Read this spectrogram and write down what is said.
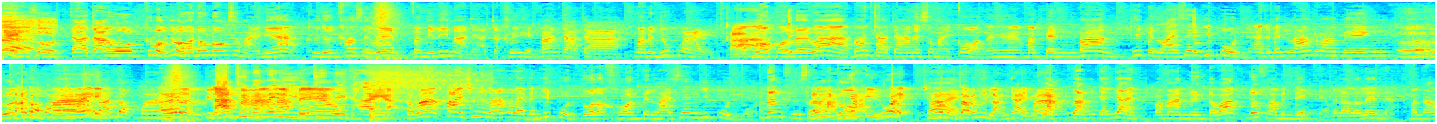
เต็งสุดจาจาโฮมคือผมจะบอกว่าน้องๆสมัยเนี้ยคือเดินเข้าเซเว่นแฟมิลี่มาเนี่ยอาจจะเคยเห็นบ้านจาจา มันเป็นยุคใหม่ ครับบอกก่อนเลยว่าบ้านจาจาในสมัยก่อนนะฮะ มันเป็นบ้านที่เป็นลายเส้นญี่ปุ่น อาจจะเป็นร้านราเมงเออหรือว่าเป็นร้านดอกไม้ บ้านร้านดอกไม้ เออ ร้านที่มันไม่มีอยู่จริงร้านแมวในไทยอะ แต่ว่าป้ายชื่อร้านอะไรเป็นญี่ปุ่น ตัวละครเป็นลายเส้นญี่ปุ่นหมด นั่นคือสมัยก่อนแล้วหลังใหญ่ด้วยใช่ ถ้าผมจำไม่ผิดหลังใหญ่มาหลัก งหลังอย่างใหญ่ประมาณนึง แต่ว่าด้วยความเป็นเด็กเนี่ยเวลาเราเล่นเนี่ยมันเอา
